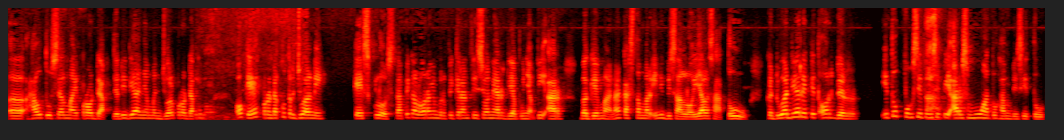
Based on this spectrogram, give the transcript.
uh, how to sell my product. Jadi dia hanya menjual produk. Oke okay, produkku terjual nih. Case close. Tapi kalau orang yang berpikiran visioner dia punya PR bagaimana customer ini bisa loyal satu. Kedua dia repeat order itu fungsi-fungsi ah. PR semua tuh Ham di situ.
